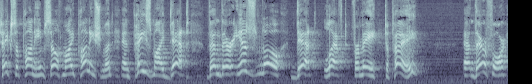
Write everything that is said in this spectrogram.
takes upon himself my punishment and pays my debt, then there is no debt left for me to pay. And therefore,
